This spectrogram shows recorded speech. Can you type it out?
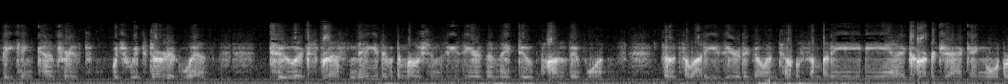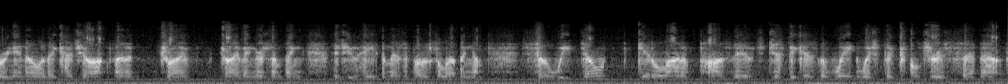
speaking countries, which we started with, to express negative emotions easier than they do positive ones. So it's a lot easier to go and tell somebody in a carjacking or, you know, they cut you off on a drive, driving or something that you hate them as opposed to loving them. So we don't get a lot of positives just because the way in which the culture is set up.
